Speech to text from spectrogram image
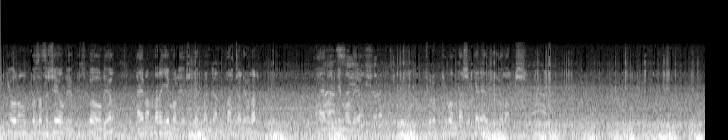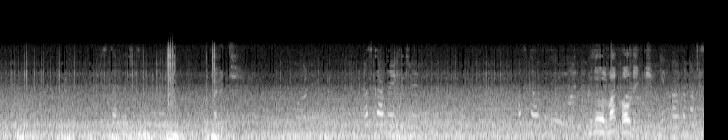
Çünkü onun posası şey oluyor, küspe oluyor. Hayvanlara yem oluyor. Şeker pancarını parçalıyorlar. Hayvan Ha, yem oluyor. Şurup gibi. Şurup gibi ondan şeker elde ediyorlarmış. Evet. Az kaldı gücüm. Az kaldı. Kızılırmak Holding. Yılmaz'da makisine.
